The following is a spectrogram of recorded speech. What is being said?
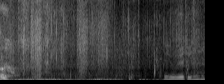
이 위에도 있네.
